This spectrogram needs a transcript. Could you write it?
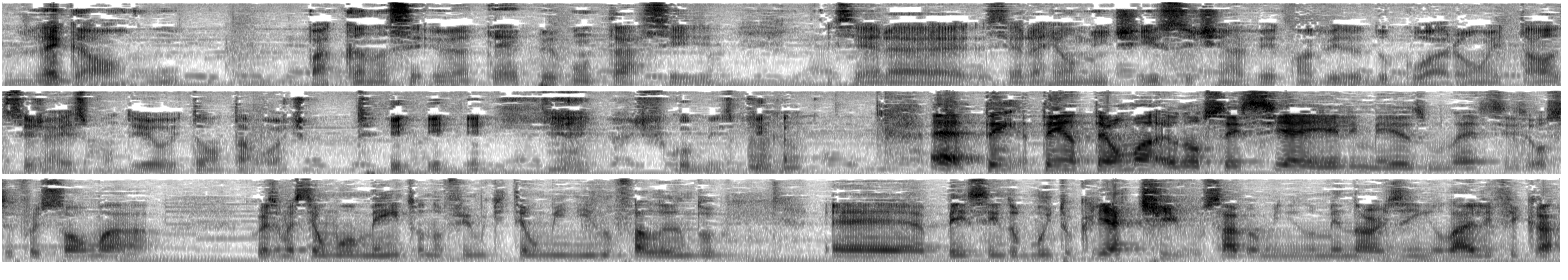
Legal bacana. Eu até perguntar se, se, era, se era realmente isso, se tinha a ver com a vida do Cuaron e tal. Você já respondeu, então tá ótimo. Ficou bem explicado. Uhum. É, tem, tem até uma. Eu não sei se é ele mesmo, né? Se, ou se foi só uma coisa, mas tem um momento no filme que tem um menino falando. É, bem sendo muito criativo, sabe? Um menino menorzinho lá, ele fica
